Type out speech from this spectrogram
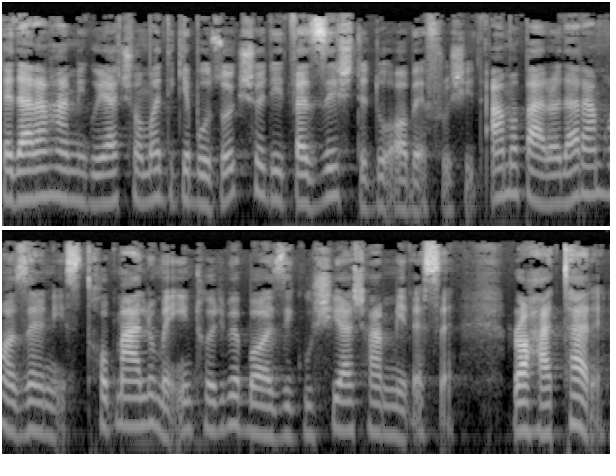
پدرم هم می‌گوید شما دیگه بزرگ شدید و زشت دعا بفروشید. اما برادرم حاضر نیست. خب معلومه اینطوری به بازی گوشیش هم می‌رسه. راحت تره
